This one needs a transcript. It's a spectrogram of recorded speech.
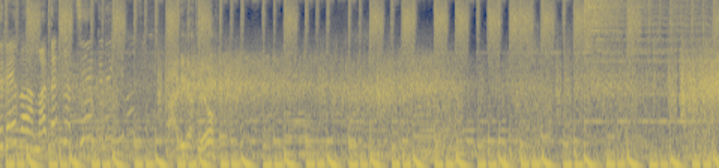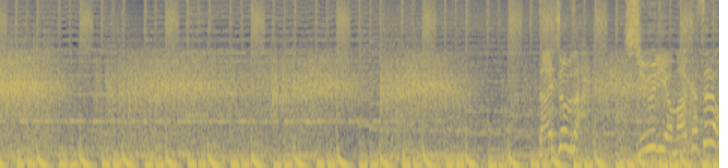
すればまた活躍できます。ありがとう。よ大丈夫だ。修理は任せろ。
